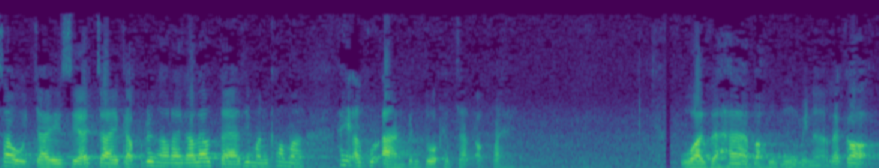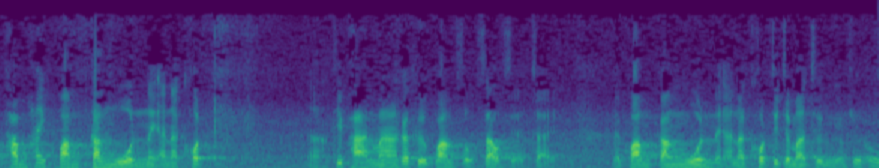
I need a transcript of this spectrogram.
เศร้าใจเสียใจกับเรื่องอะไรก็แล้ว แต่ที่มันเข้ามาให้อัลกุรอานเป็นตัวขจัดออกไปวาซาฮาบะฮุมูมินาแล้วก็ทำให้ความกังวลในอนาคตที่ผ่านมาก็คือความโศกเศร้าเสียใจ แต่ความกังวลในอนาคตที่จะมาถึงอย่างเช่นโอ้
